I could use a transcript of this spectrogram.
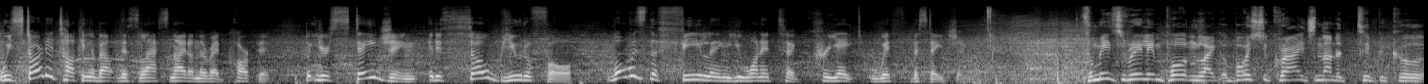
We started talking about this last night on the red carpet, but your staging, it is so beautiful. What was the feeling you wanted to create with the staging? For me, it's really important. Like a "Boys Do Cry," it's not a typical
